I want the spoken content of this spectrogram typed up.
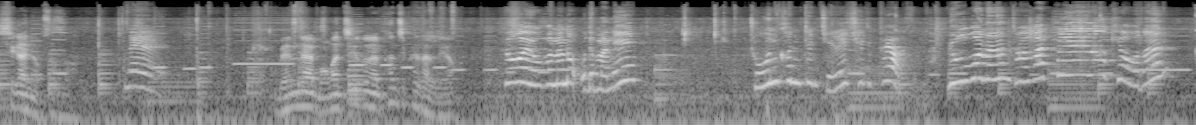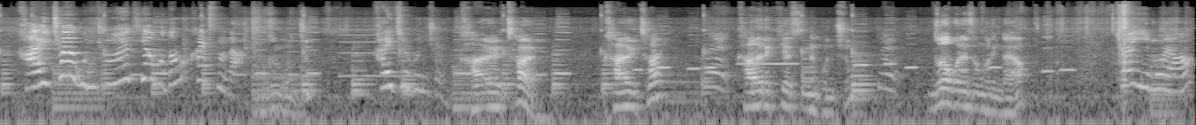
시간이 없어서. 네. 맨날 뭐만 찍으면 편집해달래요. 그리고 요번에는 오랜만에 좋은 컨텐츠를 채집해왔습니다. 요번에는 저희가 새로 키워보는 가위철 곤충을 키워보도록 하겠습니다. 무슨 곤충? 가위철 곤충. 가을철. 가을철? 네. 가을에 키울 수 있는 곤충? 네. 누가 보낸 선물인가요? 저희 이모요.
